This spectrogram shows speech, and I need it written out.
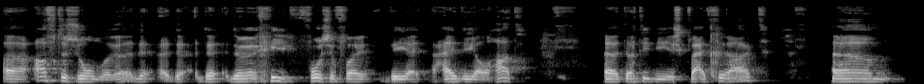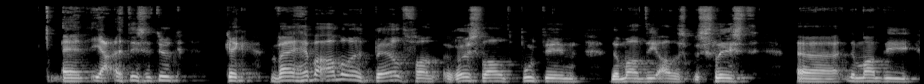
uh, af te zonderen, de, de, de, de regie voor zover die hij, hij die al had, dat hij die is kwijtgeraakt. Um, en ja, het is natuurlijk. Kijk, wij hebben allemaal het beeld van Rusland, Poetin, de man die alles beslist. Uh, de man die,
